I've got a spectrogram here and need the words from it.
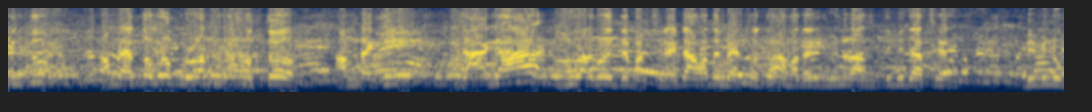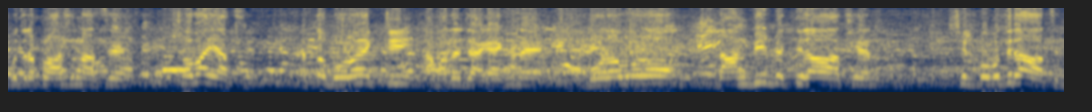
কিন্তু আমরা এত বড় পুরোনো থাকা সত্ত্বেও আমরা কি জায়গা জোগাড় করে দিতে পারছি না। এটা আমাদের ব্যর্থতা। আমাদের বিভিন্ন রাজনীতিবিদ আছেন, বিভিন্ন উপজেলা প্রশাসন আছে, সবাই আছে। এত বড় একটি আমাদের জায়গা। এখানে বড় বড় দানবীর ব্যক্তিরাও আছেন শিল্পপতিরাও আছেন।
